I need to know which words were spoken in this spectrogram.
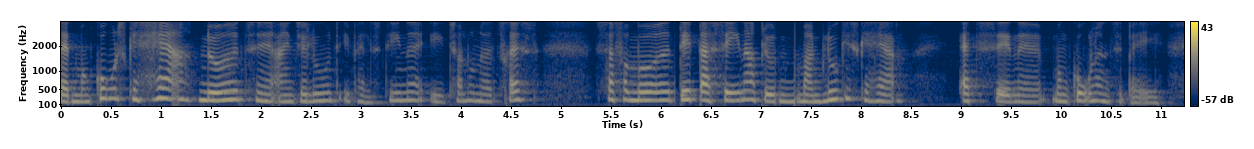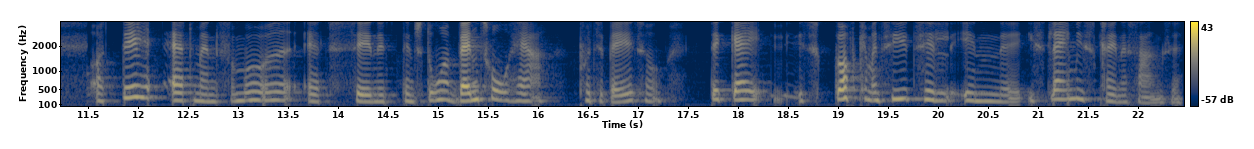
da den mongolske hær nåede til Ain Jalut i Palæstina i 1260, så formåede det, der senere blev den mamlukiske hær, at sende mongolerne tilbage. Og det, at man formåede at sende den store vantro her på tilbagetog, det gav et skub, kan man sige, til en øh, islamisk renaissance,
